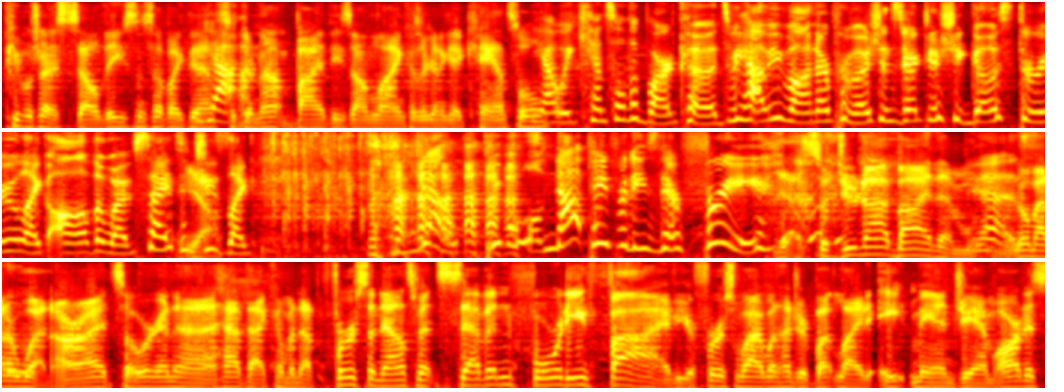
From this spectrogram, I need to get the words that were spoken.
people try to sell these and stuff like that. Yeah. So do not buy these online because they're going to get canceled. Yeah, we cancel the barcodes. We have Yvonne, our promotions director. She goes through like all the websites and Yeah. she's like, no, people will not pay for these. They're free. Yeah, so do not buy them, Yes. no matter what. All right, so we're gonna have that coming up. First announcement, seven forty-five. Your first Y one hundred Bud Light eight man jam artist.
